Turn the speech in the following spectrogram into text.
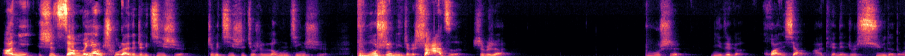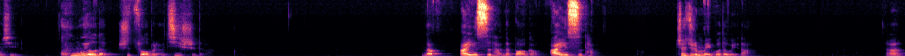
啊，你是怎么样出来的？这个基石，这个基石就是龙晶石，不是你这个沙子，是不是？不是你这个幻象啊，天天就是虚的东西，忽悠的是做不了基石的。那爱因斯坦的报告，爱因斯坦，这就是美国的伟大啊，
